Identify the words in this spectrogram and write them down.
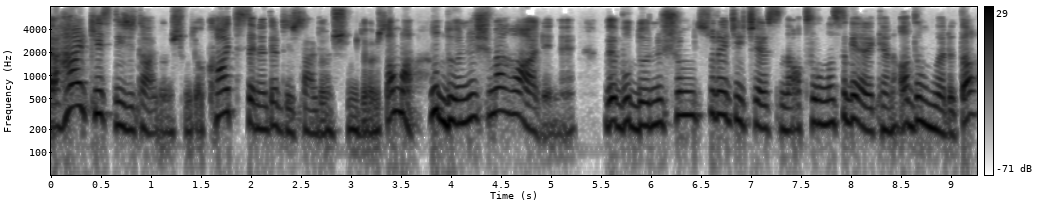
Ya herkes dijital dönüşüm diyor. Kaç senedir dijital dönüşüm diyoruz ama bu dönüşme halini ve bu dönüşüm süreci içerisinde atılması gereken adımları da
